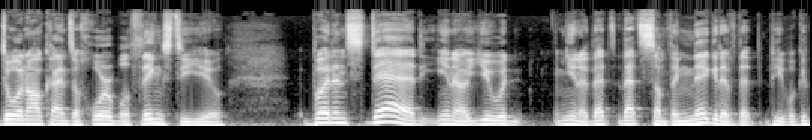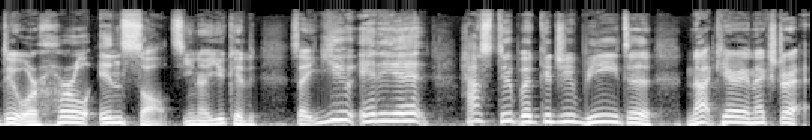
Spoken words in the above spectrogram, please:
doing all kinds of horrible things to you. But instead, you know, you would you know that's that's something negative that people could do or hurl insults. You know you could say you idiot. How stupid could you be to not carry an extra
